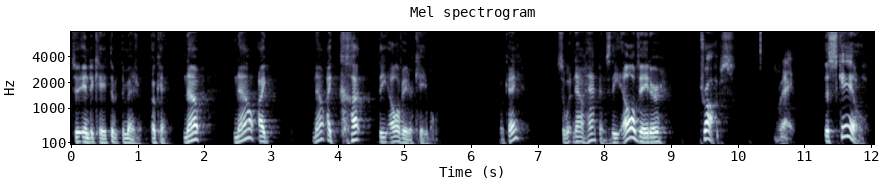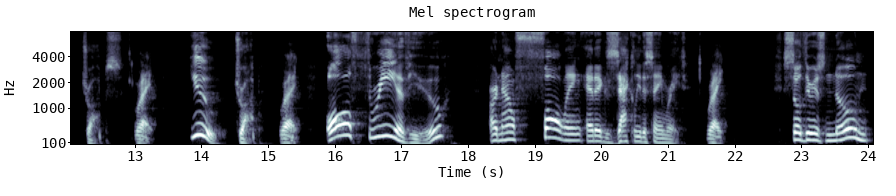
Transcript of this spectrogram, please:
to indicate the, the measure. Okay. Now, now I now I cut the elevator cable. Okay? So what now happens? The elevator drops. Right. The scale drops. Right. You drop. Right. All three of you are now falling at exactly the same rate. Right. So there is no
